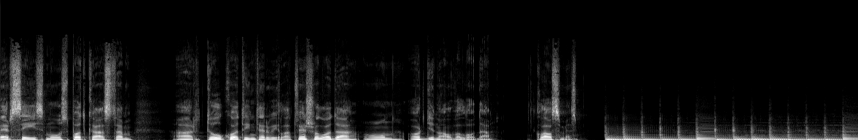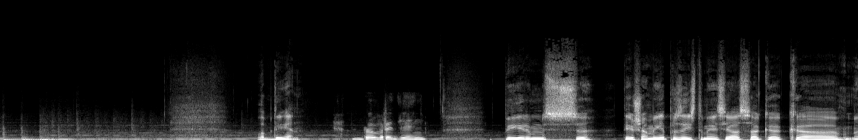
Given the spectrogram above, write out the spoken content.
versijas mūsu podkāstam ar tulkot interviju latviešu valodā un oriģinālu valodā. Klausamies! Labdien! Dobrdien! Pirms eh, tiešām iepazīstamies, jāsaka, ka eh,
